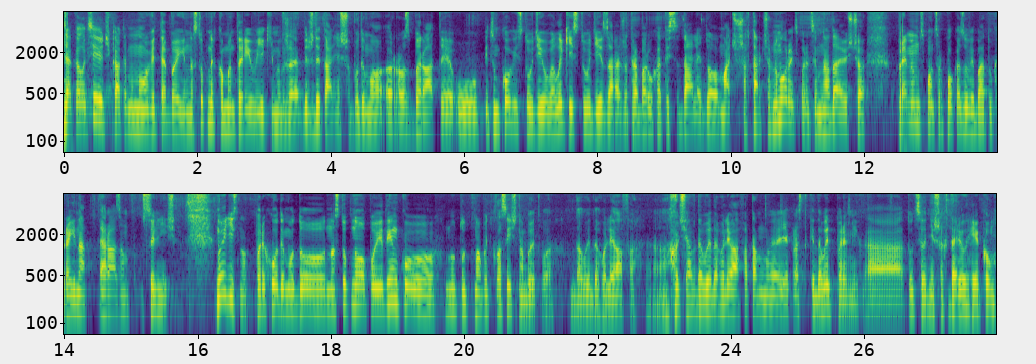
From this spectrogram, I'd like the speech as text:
Дякую, Олексію. Чекатимемо від тебе і наступних коментарів, які ми вже більш детальніше будемо розбирати у підсумковій студії, у великій студії. Зараз вже треба рухатися далі до матчу Шахтар Чорноморець. Перед цим нагадаю, що преміум спонсор показу Вібет Україна разом сильніші. Ну і дійсно переходимо до наступного поєдинку. Ну тут, мабуть, класична битва. Давида Голіафа. Е, Хоча в Давида Голіафа там е, якраз таки Давид переміг. А тут сьогодні Шахтарю, якому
